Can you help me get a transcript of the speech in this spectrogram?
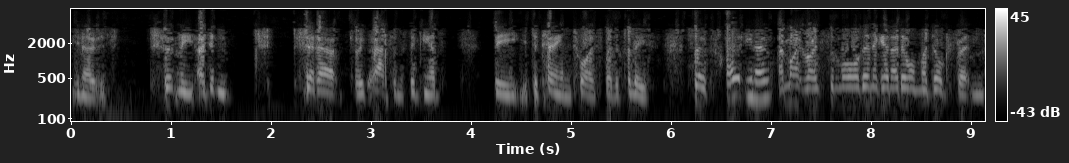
you know, it's certainly, I didn't set out to Athens thinking I'd be detained twice by the police. So, I, you know, I might write some more. Then again, I don't want my dog threatened.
